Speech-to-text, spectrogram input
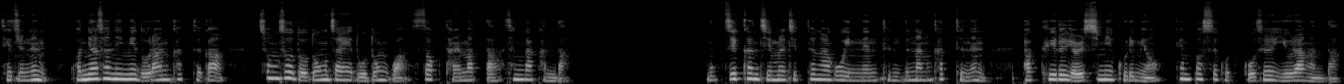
제주는 권 여사님이 노란 카트가 청소 노동자의 노동과 썩 닮았다 생각한다. 묵직한 짐을 지탱하고 있는 든든한 카트는 바퀴를 열심히 구리며 캠퍼스 곳곳을 유랑한다.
